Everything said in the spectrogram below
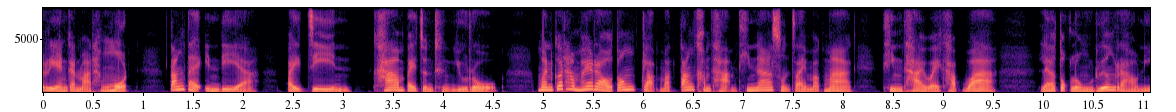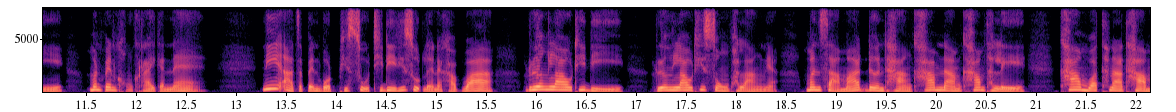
เรียงกันมาทั้งหมด ตั้งแต่อินเดีย ไปจีน ข้ามไปจนถึงยุโรป มันก็ทำให้เราต้องกลับมาตั้งคำถามที่น่าสนใจมากๆ ทิ้งทายไว้ครับว่า แล้วตกลงเรื่องราวนี้มันเป็นของใครกันแน่ นี่อาจจะเป็นบทพิสูจน์ที่ดีที่สุดเลยนะครับว่า เรื่องเล่าที่ดี เรื่องเล่าที่ทรงพลังเนี่ยมันสามารถเดินทางข้ามน้ำข้ามทะเล ข้ามวัฒนธรรม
